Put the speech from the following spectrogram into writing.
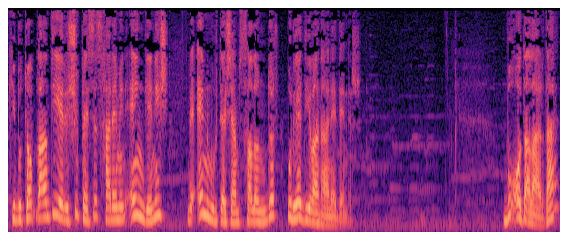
Ki bu toplantı yeri şüphesiz haremin en geniş ve en muhteşem salonudur. Buraya divanhane denir. Bu odalarda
